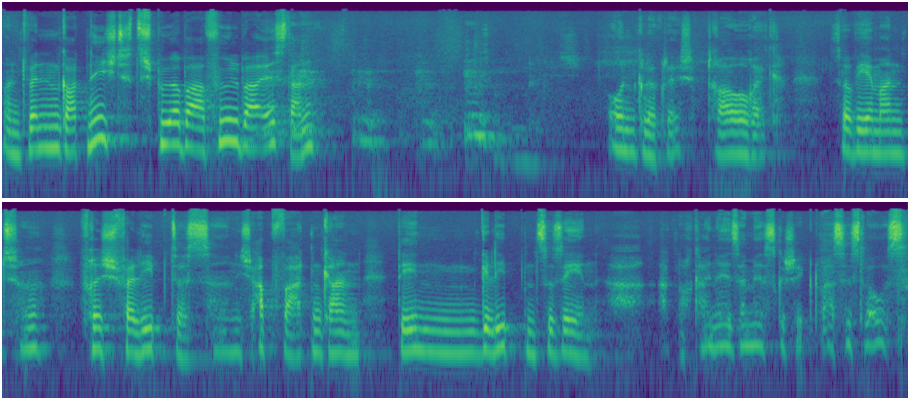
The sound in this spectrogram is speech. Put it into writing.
Und wenn Gott nicht spürbar, fühlbar ist, dann unglücklich, traurig. So wie jemand hm, frisch verliebt ist, nicht abwarten kann, den Geliebten zu sehen. Hat noch keine SMS geschickt. Was ist los?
